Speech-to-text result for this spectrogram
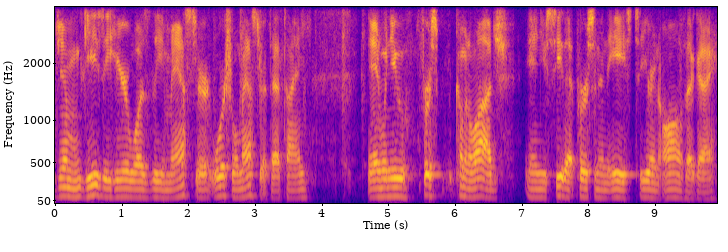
Jim Geezy here was the master, worshipful master at that time. And when you first come in a lodge and you see that person in the east, you're in awe of that guy.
